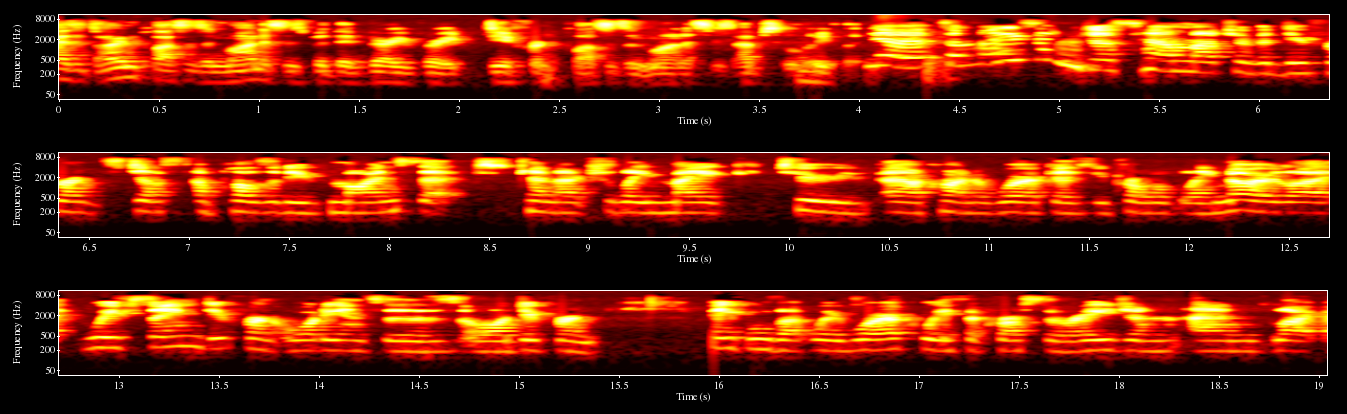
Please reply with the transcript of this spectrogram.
has its own pluses and minuses, but they're very, very different pluses and minuses. Absolutely. Yeah, it's amazing just how much of a difference just a positive mindset can actually make to our kind of work, as you probably know. Like, we've seen different audiences or different people that we work with across the region, and like,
